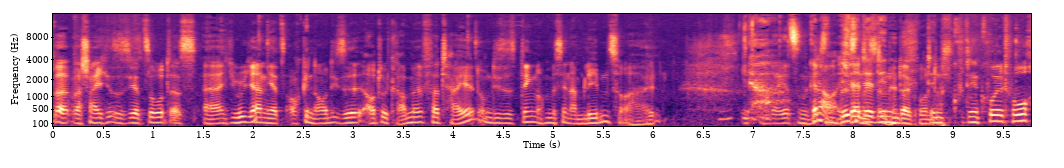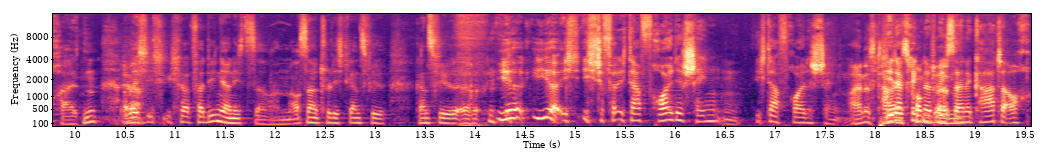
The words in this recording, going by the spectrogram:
war- wahrscheinlich ist es jetzt so, dass äh, Julian jetzt auch genau diese Autogramme verteilt, um dieses Ding noch ein bisschen am Leben zu erhalten. Ja, genau. Ich werde den, den, den Kult hochhalten, aber Ja. ich, ich, ich verdiene ja nichts daran. Außer natürlich ganz viel, ganz viel. Äh, ihr, ihr, ich, ich, ich darf Freude schenken. Ich darf Freude schenken. Eines Jeder Tages kriegt kommt natürlich seine Karte auch,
